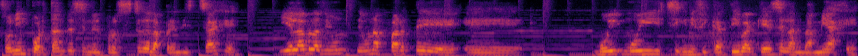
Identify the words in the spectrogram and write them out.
son importantes en el proceso del aprendizaje. Y él habla de, un, de una parte eh, muy, muy significativa que es el andamiaje.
